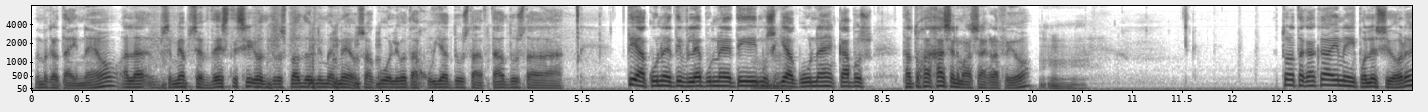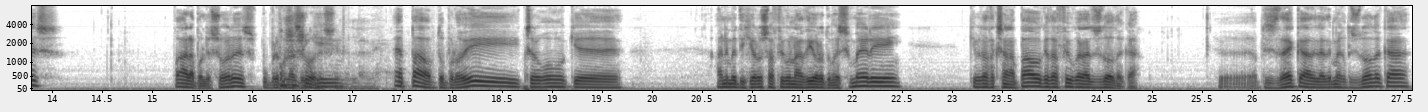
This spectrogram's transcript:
Δεν με κρατάει νέο, αλλά σε μια ψευδέστηση ότι τέλος πάντων είμαι νέος. Ακούω λίγο τα χούγια τους, τα αυτά τους, τα. Τι ακούνε, τι βλέπουν, τι μουσική ακούνε. Κάπως θα το είχα χάσει αν ήμουν σε ένα γραφείο. Τώρα τα κακά είναι οι πολλές οι ώρες. Πάρα πολλές ώρες που πρέπει Πόσες να είσαι ώρες εκεί. είναι δηλαδή; Ε, πάω από το πρωί, ξέρω εγώ, και αν είμαι τυχερός θα φύγω ένα δύο ώρα το μεσημέρι και μετά θα ξαναπάω και θα φύγω κατά τις 12. Ε, από τις 10, δηλαδή μέχρι τις 12.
